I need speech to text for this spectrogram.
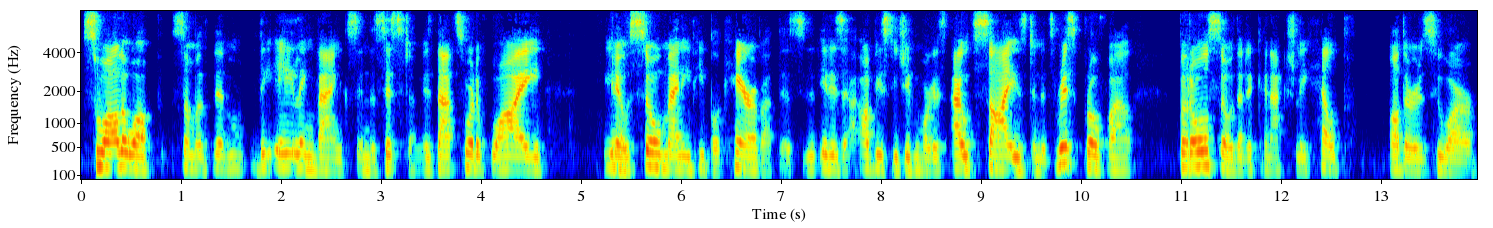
swallow up some of the the ailing banks in the system? Is that sort of why you know so many people care about this? It is obviously JP Morgan is outsized in its risk profile, but also that it can actually help others who are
